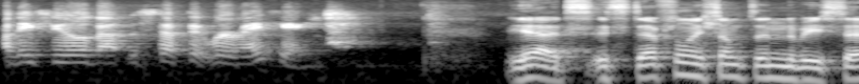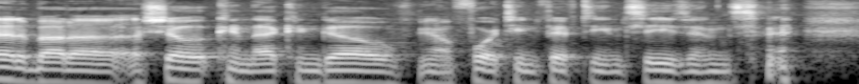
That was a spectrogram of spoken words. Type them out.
how they feel about the stuff that we're making. Yeah, it's it's definitely something to be said about a, a show that can that can go, you know, 14, 15 seasons.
